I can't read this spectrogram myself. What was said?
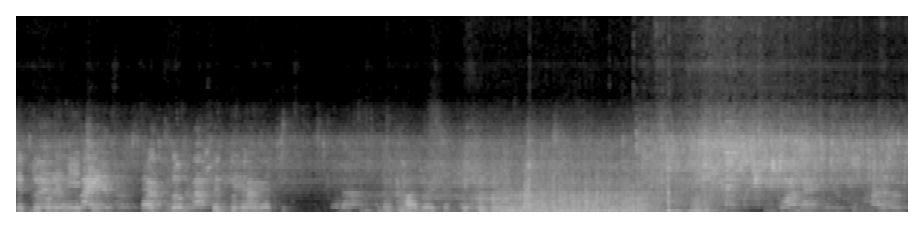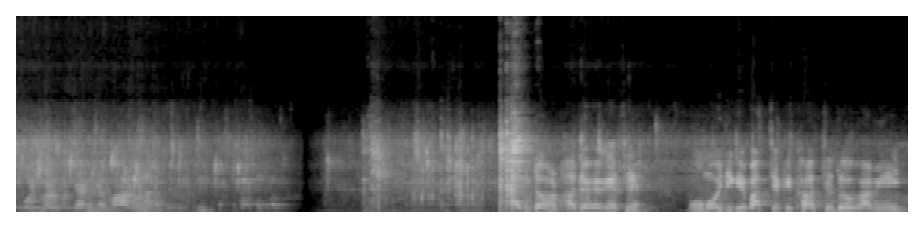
সেদ্ধ করে নিয়েছি। একদম সেদ্ধ হয়ে গেছে। খুব ভালো এটা খেতে। আলুটা আমার ভাজা হয়ে গেছে। বৌমা ওইদিকে বাচ্চাকে খাওয়াচ্ছে তো, আমি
